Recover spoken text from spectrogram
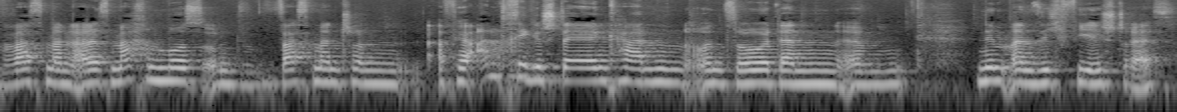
was man alles machen muss und was man schon für Anträge stellen kann und so, dann ähm, nimmt man sich viel Stress.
